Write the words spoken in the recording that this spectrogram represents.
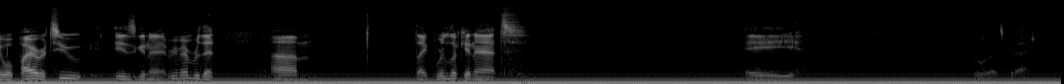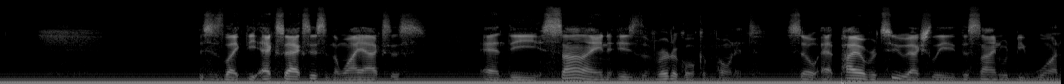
Okay, well, pi over 2 is going to... Remember that, um, like, we're looking at a... Oh, that's bad. This is like the x-axis and the y-axis, and the sine is the vertical component. So at pi over 2, actually, the sine would be 1.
